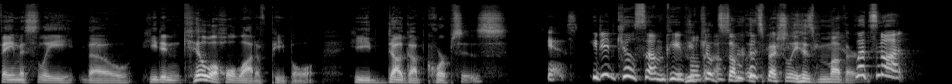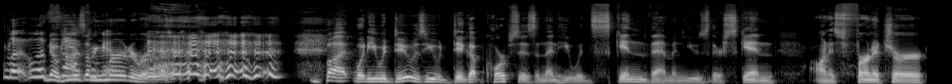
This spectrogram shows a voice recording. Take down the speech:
Famously, though, he didn't kill a whole lot of people. He dug up corpses. Yes, he did kill some people. He killed some, especially his mother. let's not. Let, let's no, he not is a murderer. But what he would do is he would dig up corpses and then he would skin them and use their skin on his furniture.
